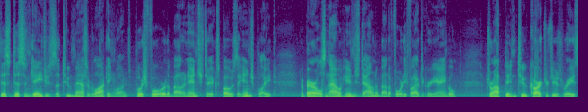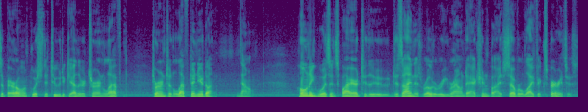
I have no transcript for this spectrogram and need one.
This disengages the two massive locking lugs. Push forward about an inch to expose the hinge plate the barrel's now hinge down about a 45 degree angle. Dropped in two cartridges, raise the barrel and push the two together, turn left, turn to the left, and you're done. Now, Hoenig was inspired to design this rotary round action by several life experiences.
